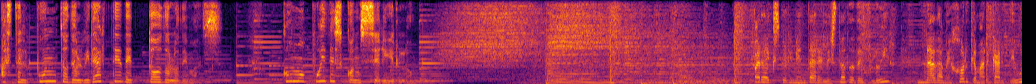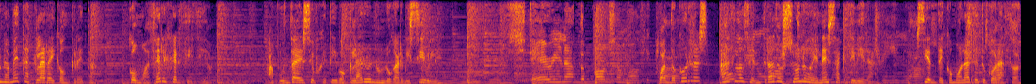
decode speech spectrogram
hasta el punto de olvidarte de todo lo demás. ¿Cómo puedes conseguirlo? Para experimentar el estado de fluir, nada mejor que marcarte una meta clara y concreta, como hacer ejercicio. Apunta ese objetivo claro en un lugar visible. Cuando corras, hazlo centrado solo en esa actividad. Siente cómo late tu corazón.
